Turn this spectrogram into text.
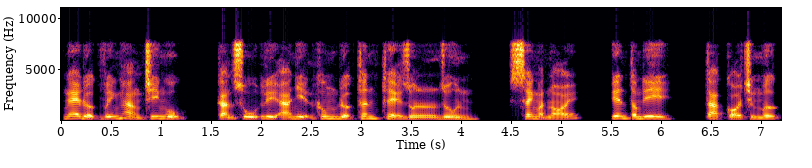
Nghe được vĩnh hằng chi ngục, cản xú lì a nhịn không được thân thể run run, xanh mặt nói, yên tâm đi, ta có chừng mực.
